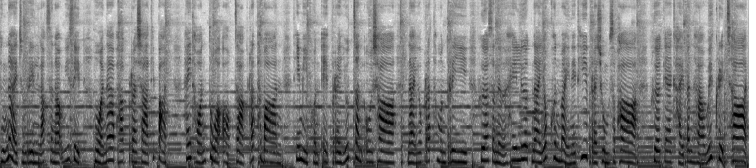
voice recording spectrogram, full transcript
ถึงนายจุรินทร์ลักษณะวิสิทธิ์หัวหน้าพักประชาธิปัตย์ให้ถอนตัวออกจากรัฐบาล ที่มีพลเอกประยุทธ์จันโอชา นายกรัฐมนตรี เพื่อเสนอให้เลือกนายกคนใหม่ในที่ประชุมสภา เพื่อแก้ไขปัญหาวิกฤตชาติ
